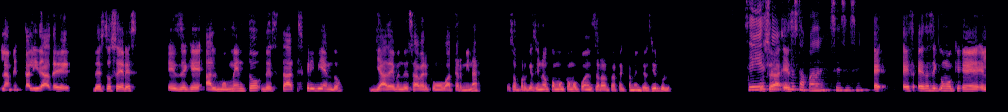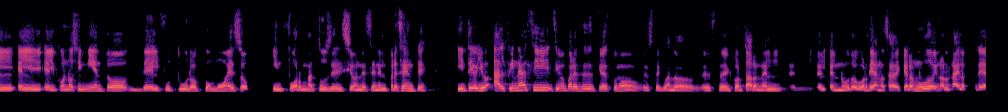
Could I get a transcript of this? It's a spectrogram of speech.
la mentalidad de, de, estos seres es de que al momento de estar escribiendo ya deben de saber cómo va a terminar. O sea, porque si no, ¿cómo, ¿cómo pueden cerrar perfectamente el círculo? Sí, eso, está padre. Sí, sí, sí. Eh, es, es, así como que el, el, el conocimiento del futuro, cómo eso informa tus decisiones en el presente. Y te yo al final sí, sí me parece que es como este, cuando este, cortaron el, el, el, nudo gordiano, o sea, de que era un nudo y no, nadie, lo podía,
